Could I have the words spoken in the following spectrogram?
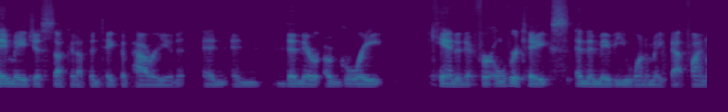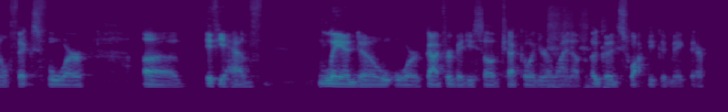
they may just suck it up and take the power unit. And and then they're a great candidate for overtakes, and then maybe you want to make that final fix for uh, if you have Lando or God forbid you still have Checo in your lineup, a good swap you could make there.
